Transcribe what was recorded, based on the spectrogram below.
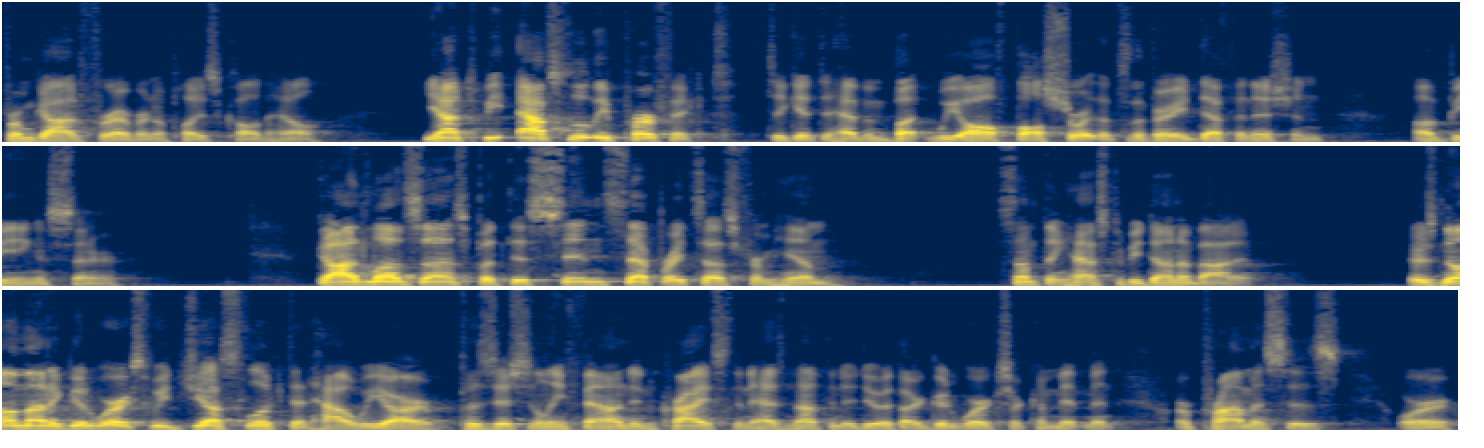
from God forever in a place called hell. You have to be absolutely perfect to get to heaven, but we all fall short. That's the very definition of being a sinner. God loves us, but this sin separates us from Him. Something has to be done about it. There's no amount of good works. We just looked at how we are positionally found in Christ, and it has nothing to do with our good works or commitment or promises or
